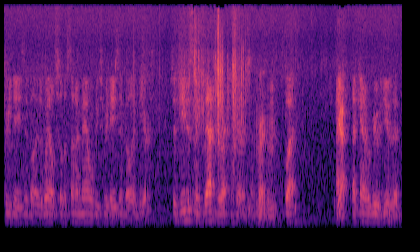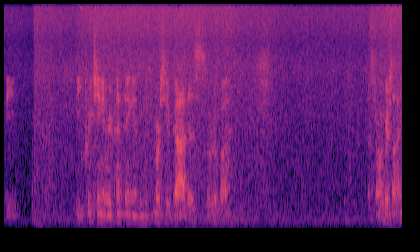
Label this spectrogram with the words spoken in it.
three days in the belly of the whale, so the Son of Man will be three days in the belly of the earth. So Jesus makes that direct comparison. Right. But I, Yeah. I kind of agree with you that the, the preaching and repenting and the mercy of God is sort of a, a stronger sign.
